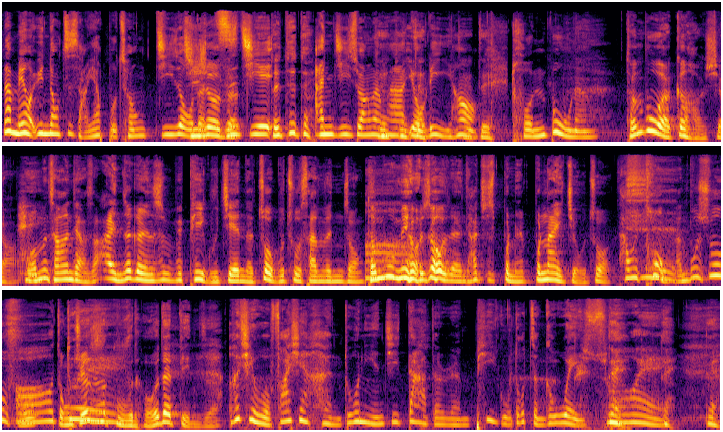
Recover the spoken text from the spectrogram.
那没有运动至少要补充肌肉的直接氨基酸，让它有力哈。对，臀部呢？臀部啊更好笑，我们常常讲说，哎，你这个人是不是屁股尖的，坐不住三分钟？臀部没有肉的人，他就是不能不耐久坐，他会痛，很不舒服，总觉得是骨头在顶着。而且我发现很多年纪大的人屁股都整个萎缩，哎，对，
